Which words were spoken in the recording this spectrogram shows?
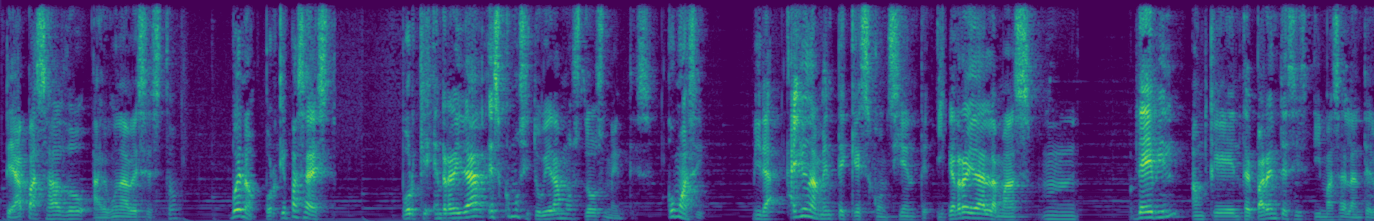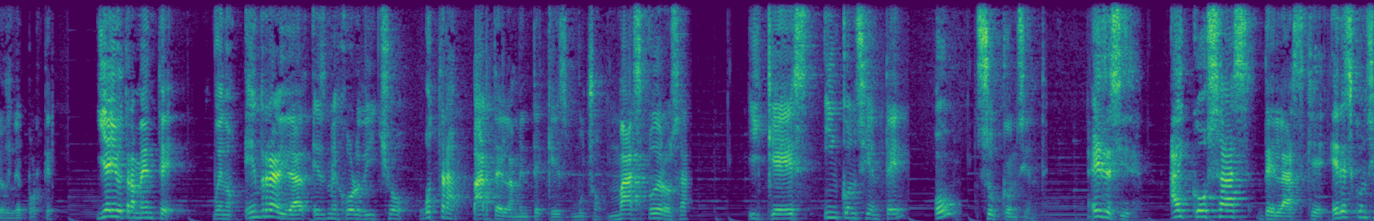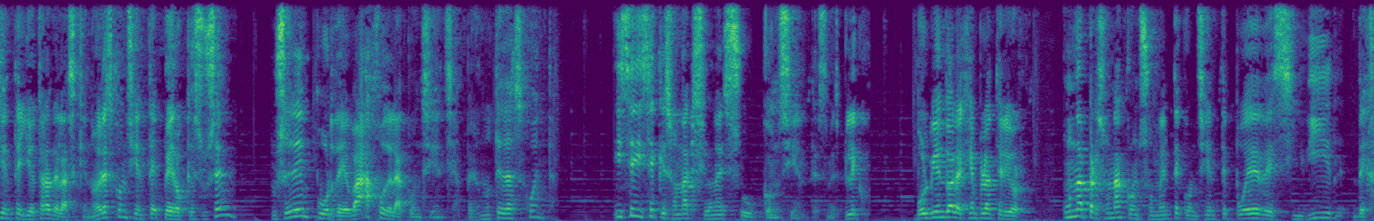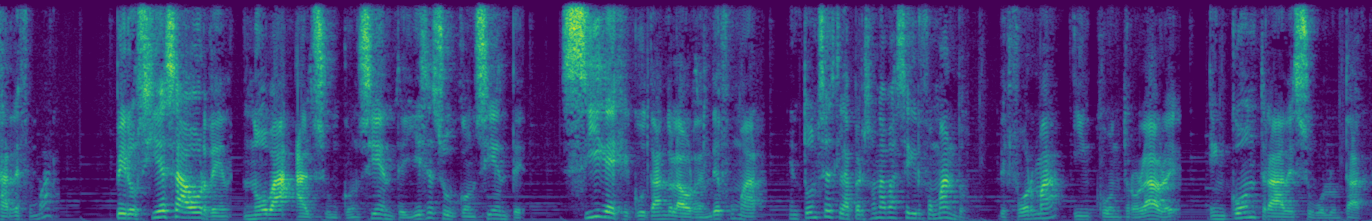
¿Te ha pasado alguna vez esto? Bueno, ¿por qué pasa esto? Porque en realidad es como si tuviéramos dos mentes. ¿Cómo así? Mira, hay una mente que es consciente y que en realidad la más mm, débil, aunque entre paréntesis y más adelante lo diré por qué. Y hay otra mente, bueno, en realidad es mejor dicho otra parte de la mente que es mucho más poderosa y que es inconsciente o subconsciente. Es decir, hay cosas de las que eres consciente y otras de las que no eres consciente, pero que suceden. Suceden por debajo de la conciencia, pero no te das cuenta y se dice que son acciones subconscientes. ¿Me explico? Volviendo al ejemplo anterior, una persona con su mente consciente puede decidir dejar de fumar. Pero si esa orden no va al subconsciente y ese subconsciente sigue ejecutando la orden de fumar, entonces la persona va a seguir fumando de forma incontrolable en contra de su voluntad,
